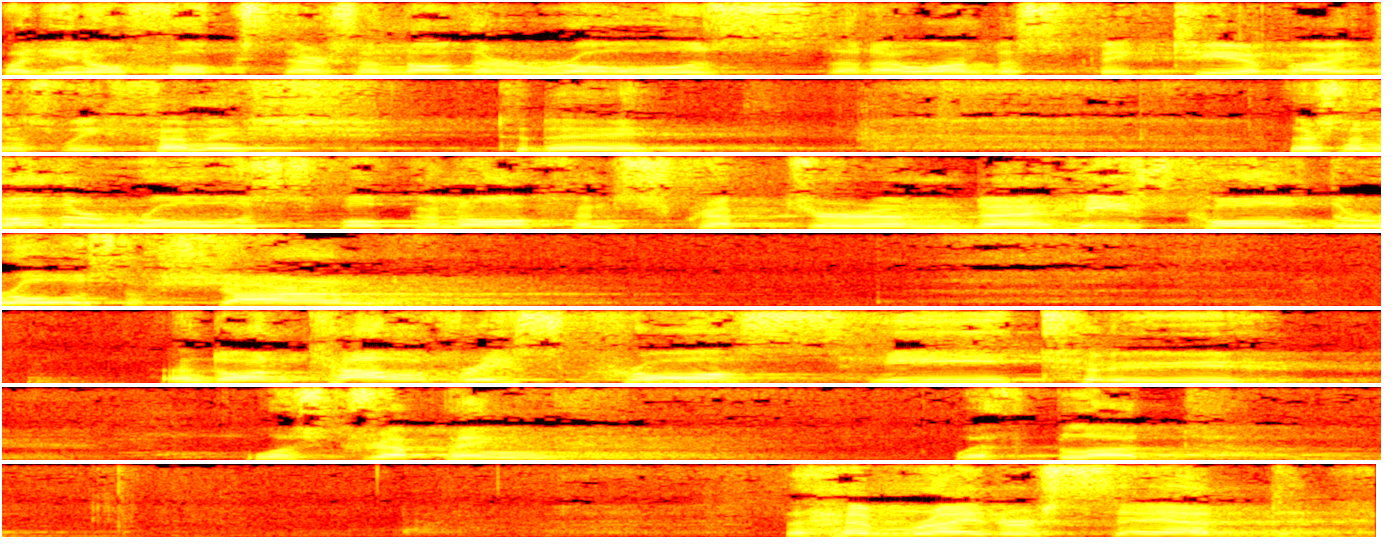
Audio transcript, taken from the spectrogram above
But you know, folks, there's another rose that I want to speak to you about as we finish today. There's another rose spoken of in Scripture, and uh, he's called the Rose of Sharon. And on Calvary's cross, he too was dripping with blood. The hymn writer said,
